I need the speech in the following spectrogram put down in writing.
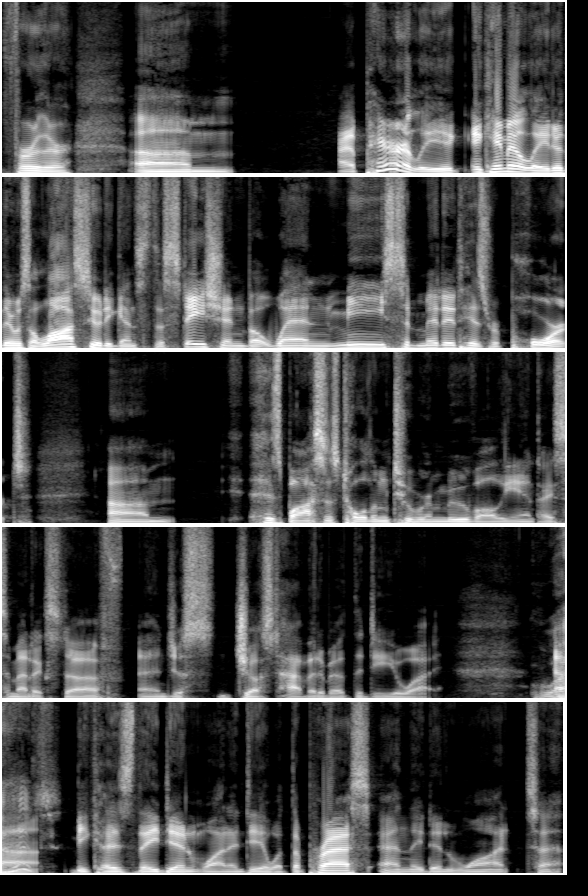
further. Um apparently it, it came out later there was a lawsuit against the station but when Mee submitted his report um his bosses told him to remove all the anti-semitic stuff and just just have it about the dui What? uh, because they didn't want to deal with the press and they didn't want to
